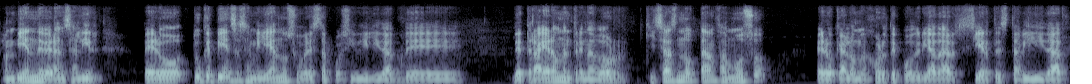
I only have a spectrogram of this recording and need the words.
también deberán salir. Pero tú qué piensas, Emiliano, sobre esta posibilidad de, de traer a un entrenador quizás no tan famoso, pero que a lo mejor te podría dar cierta estabilidad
